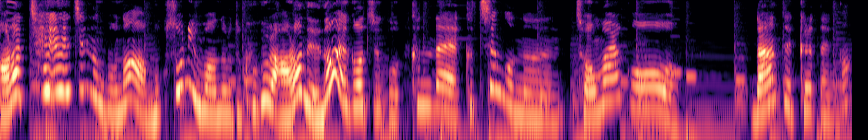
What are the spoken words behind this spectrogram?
알아채지는구나. 목소리만으로도 그걸 알아내나? 해가지고. 근데 그 친구는 저 말고 나한테 그랬다니까?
